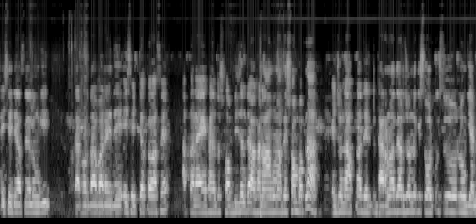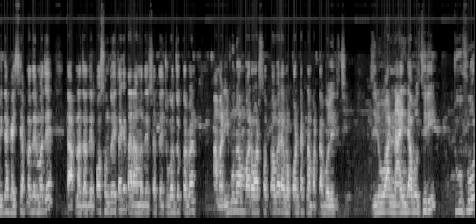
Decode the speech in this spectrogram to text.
এই সাইডে আছে লুঙ্গি তারপর তো আবার এই যে এই সাইডটা তো আছে। আপনারা এখানে তো সব ডিজাইনটা ওখানে আমাদের সম্ভব না। এই জন্য আপনাদের ধারণা দেওয়ার জন্য কিছু অল্প কিছু লুঙ্গি আমি দেখাইছি আপনাদের মাঝে। তা আপনার যাদের পছন্দ হয়ে থাকে, তারা আমাদের সাথে যোগাযোগ করবেন। আমার ইমো নাম্বার হোয়াটসঅ্যাপ নাম্বার এবং কন্ট্যাক্ট নাম্বারটা বলে দিচ্ছি। Zero one nine double three two four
